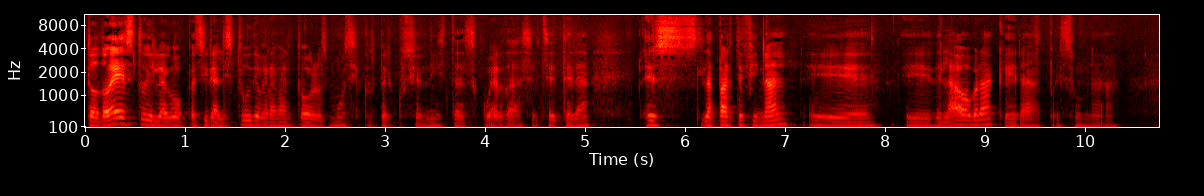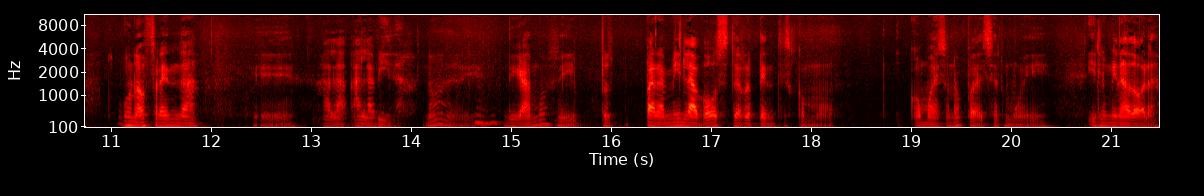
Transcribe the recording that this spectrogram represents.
todo esto y luego pues ir al estudio, grabar todos los músicos, percusionistas, cuerdas, etcétera. Es la parte final eh, de la obra que era pues una, una ofrenda eh, a, la, a la vida, ¿no? Eh, digamos, y pues para mí la voz de repente es como, como eso, ¿no? Puede ser muy iluminadora,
